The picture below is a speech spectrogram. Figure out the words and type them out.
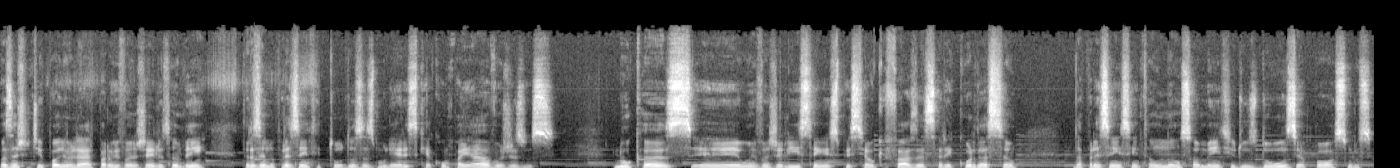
Mas a gente pode olhar para o Evangelho também, trazendo presente todas as mulheres que acompanhavam Jesus. Lucas é um evangelista em especial que faz essa recordação da presença, então, não somente dos doze apóstolos,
